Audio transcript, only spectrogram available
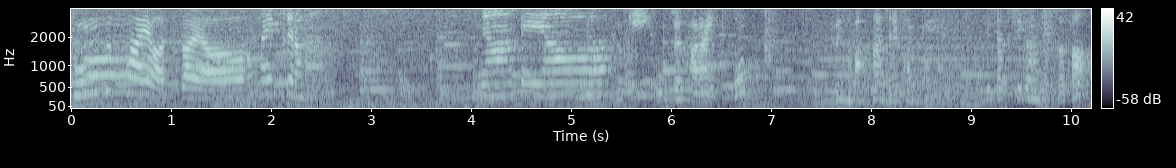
붕스파에 왔어요. 아 힘들어. 안녕하세요. 여기 옷을 갈아입고 여기서 마사지를 받는 거예요. 시작 시간이 있어서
